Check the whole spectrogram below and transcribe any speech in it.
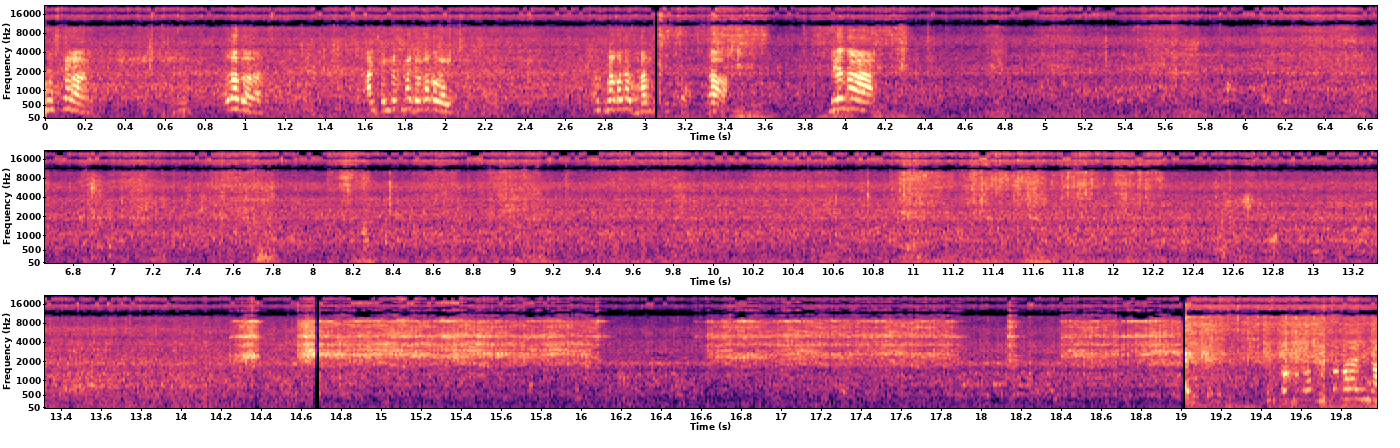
のさ Thank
